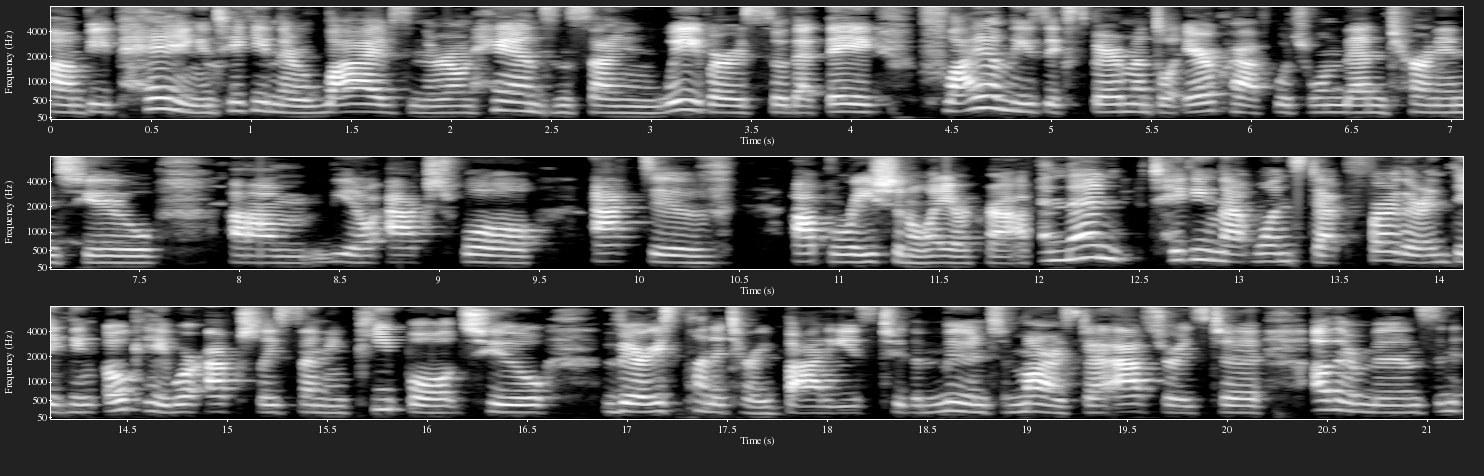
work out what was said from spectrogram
um, be paying and taking their lives in their own hands and signing waivers so that they fly on these experimental aircraft, which will then turn into, um, you know, actual active operational aircraft. And then taking that one step further and thinking, okay, we're actually sending people to various planetary bodies, to the moon, to Mars, to asteroids, to other moons. And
